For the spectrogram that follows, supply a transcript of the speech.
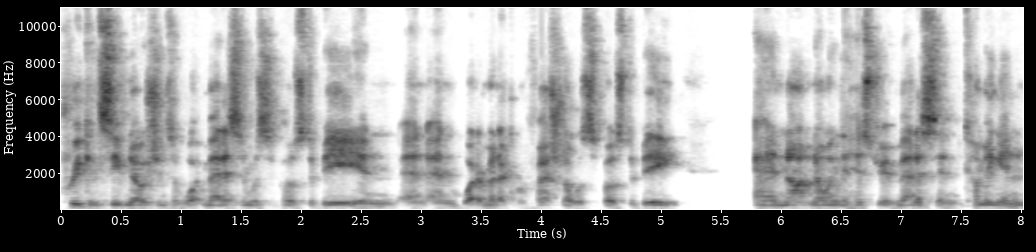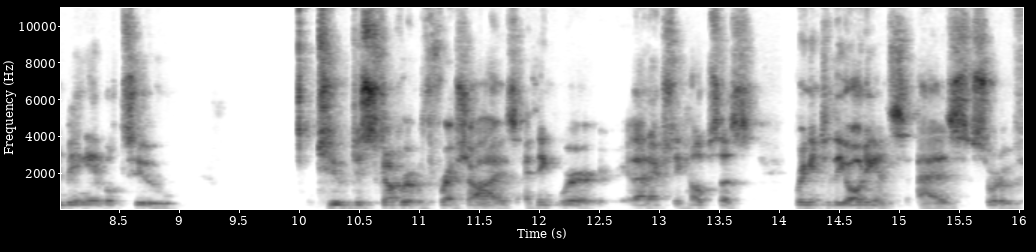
preconceived notions of what medicine was supposed to be and, and, and what a medical professional was supposed to be and not knowing the history of medicine coming in and being able to to discover it with fresh eyes i think where that actually helps us bring it to the audience as sort of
